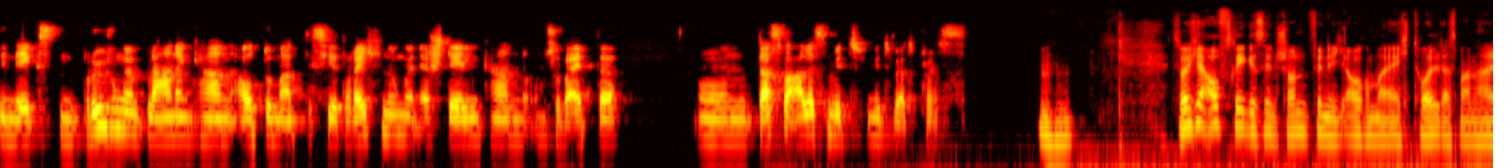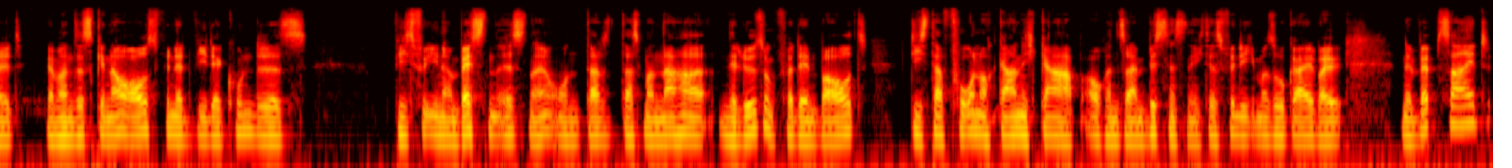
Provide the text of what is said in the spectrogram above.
die nächsten Prüfungen planen kann, automatisiert Rechnungen erstellen kann und so weiter. Und das war alles mit, mit WordPress. Mhm. Solche Aufträge sind schon, finde ich, auch immer echt toll, dass man halt, wenn man das genau rausfindet, wie der Kunde das, wie es für ihn am besten ist, ne, und dass, dass man nachher eine Lösung für den baut, die es davor noch gar nicht gab, auch in seinem Business nicht. Das finde ich immer so geil, weil eine Website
